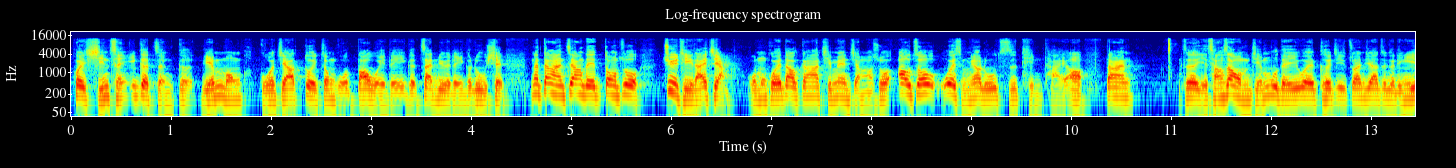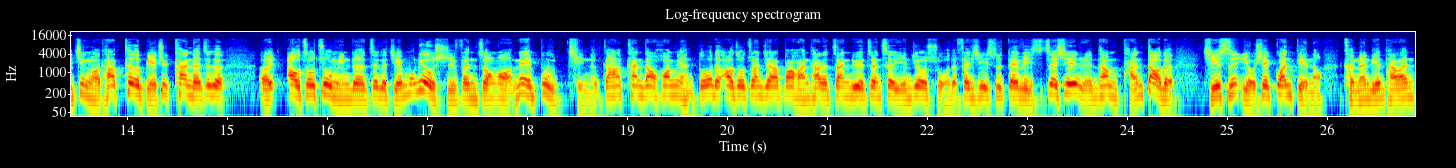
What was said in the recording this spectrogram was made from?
会形成一个整个联盟国家对中国包围的一个战略的一个路线。那当然，这样的动作具体来讲，我们回到刚刚前面讲了，说澳洲为什么要如此挺台啊？当然，这也常上我们节目的一位科技专家，这个林一静哦，他特别去看了这个。呃，澳洲著名的这个节目六十分钟哦，内部请了刚刚看到画面很多的澳洲专家，包含他的战略政策研究所的分析师 Davis，这些人他们谈到的，其实有些观点哦，可能连台湾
